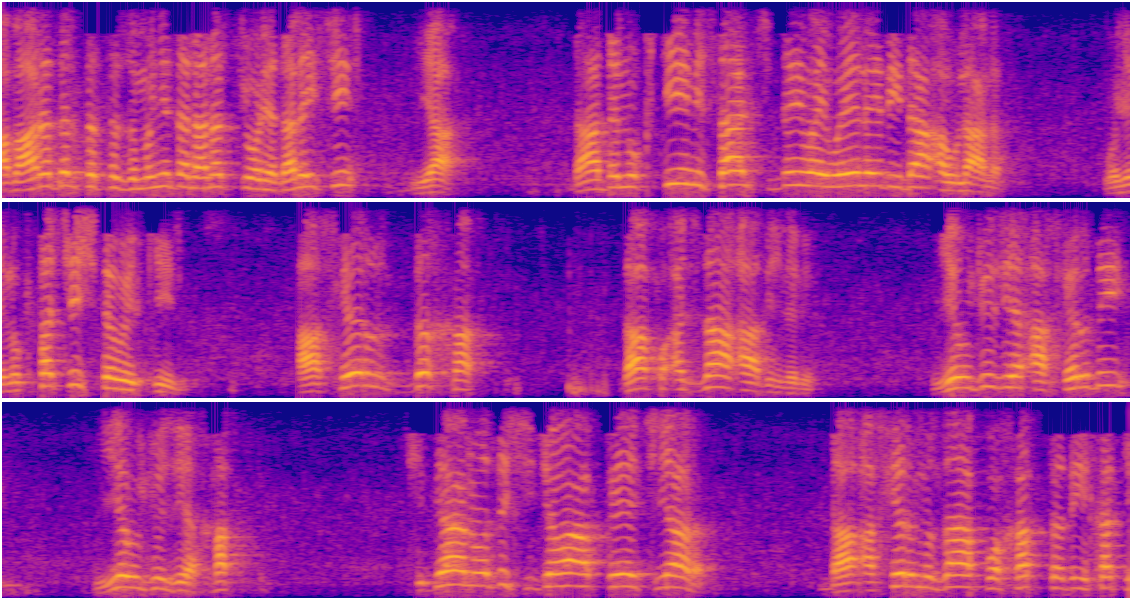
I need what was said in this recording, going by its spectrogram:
عباره دلته ته زمونږ دلالت جوړېدلی شي یا دا د نقطې مثال چې دی وی ویلې دی دا اولانه ولې نقطه چې شته ویل کېږي آخر د خط دا خو اجزاء آدی لري یو جز اخر دی یو جز خط چې بیا نو د شي جواب کوي چې یار دا اخر مضاف و خط ته دی خط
